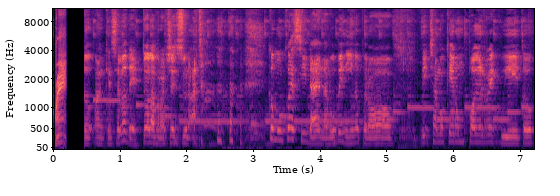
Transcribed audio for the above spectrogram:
anche se l'ho detto, l'avrò censurata. Comunque sì, dai, andavo benino, però diciamo che era un po' irrequieto.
